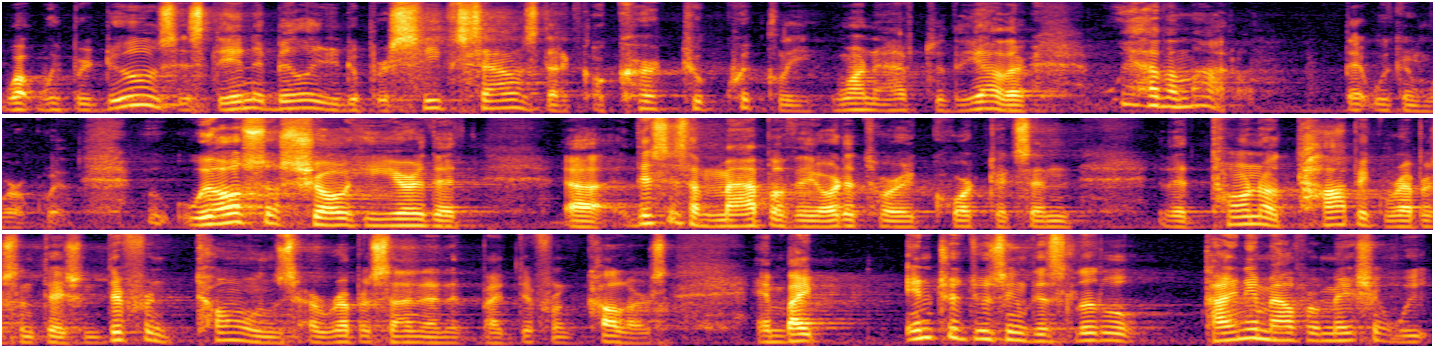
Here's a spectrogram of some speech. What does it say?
what we produce is the inability to perceive sounds that occur too quickly, one after the other, we have a model that we can work with. We also show here that uh, this is a map of the auditory cortex and the tonotopic representation, different tones are represented by different colors. And by introducing this little tiny malformation, we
